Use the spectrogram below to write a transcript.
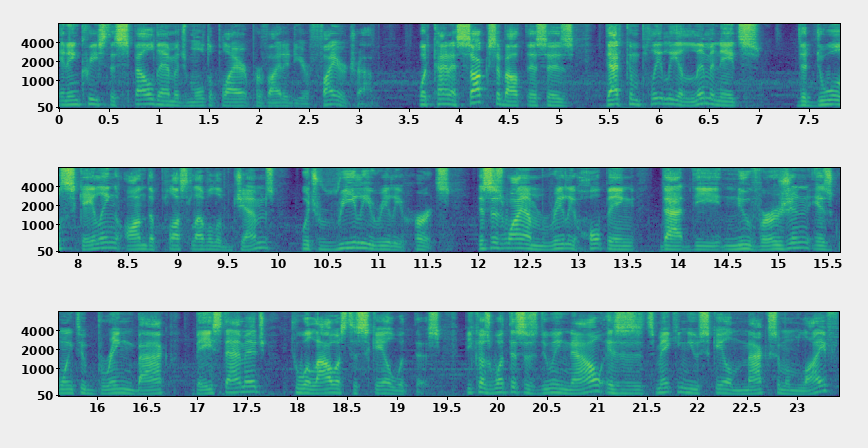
and increase the spell damage multiplier provided to your fire trap. What kind of sucks about this is that completely eliminates the dual scaling on the plus level of gems, which really, really hurts. This is why I'm really hoping that the new version is going to bring back base damage to allow us to scale with this. Because what this is doing now is, it's making you scale maximum life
